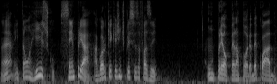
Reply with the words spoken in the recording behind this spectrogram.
Né? Então, risco sempre há. Agora, o que, que a gente precisa fazer? Um pré-operatório adequado,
